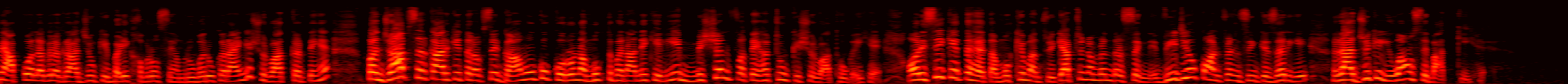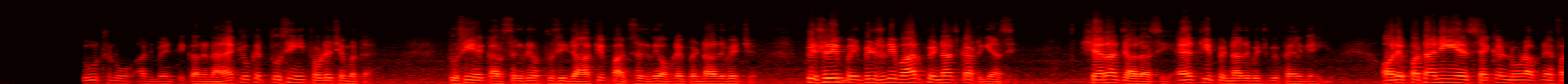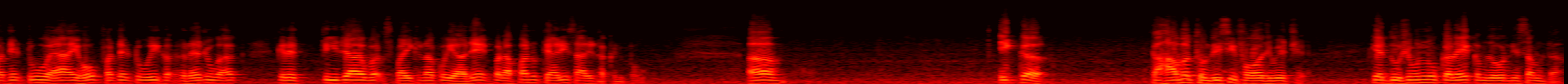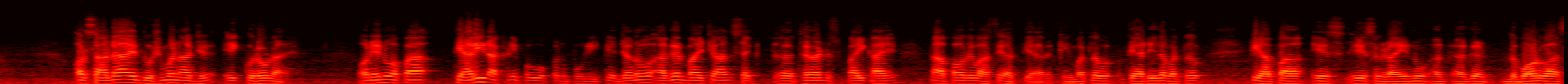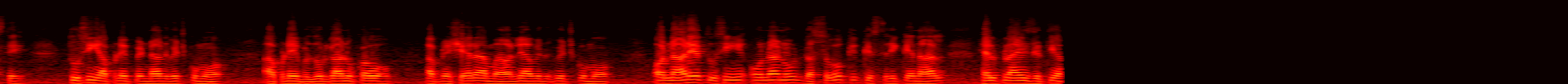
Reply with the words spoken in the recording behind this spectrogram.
इसमें आपको अलग अलग राज्यों की बड़ी खबरों से हम रूबरू कराएंगे शुरुआत करते हैं पंजाब सरकार की तरफ से गांवों को कोरोना मुक्त बनाने के लिए मिशन फतेह टू की शुरुआत हो गई है और इसी के तहत अब मुख्यमंत्री कैप्टन अमरिंदर सिंह ने वीडियो कॉन्फ्रेंसिंग के जरिए राज्य के युवाओं से बात की है ਯੂਥ ਨੂੰ ਅੱਜ ਬੇਨਤੀ ਕਰਨ ਆਇਆ ਕਿਉਂਕਿ ਤੁਸੀਂ ਥੋੜੇ ਹਿੰਮਤ ਹੈ ਤੁਸੀਂ ਇਹ ਕਰ ਸਕਦੇ ਹੋ ਤੁਸੀਂ ਜਾ ਕੇ ਭੱਜ ਸਕਦੇ ਹੋ ਆਪਣੇ ਪਿੰਡਾਂ ਦੇ ਵਿੱਚ ਪਿਛਲੀ ਪਿਛਲੀ ਵਾਰ ਪਿੰਡਾਂ 'ਚ ਘਟ ਗਿਆ ਸੀ ਸ਼ਹਿਰਾਂ 'ਚ ਜ਼ਿਆਦਾ ਸੀ ਐਤਕੀ ਪਿੰਡਾਂ ਦੇ ਵਿੱਚ ਵੀ ਫੈਲ ਗਈ ਔਰ ਇਹ ਪਤਾ ਨਹੀਂ ਇਹ ਸੈਕੰਡ ਹੁਣ ਆਪਣੇ ਫਤਿਹ 2 ਹੈ ਆਈ ਹੋਪ ਫਤਿਹ 2 ਹੀ ਰਹਿ ਜਾਊਗਾ ਕਿ ਤੀਜਾ ਸਪਾਈਕ ਨਾ ਕੋਈ ਆ ਜਾਏ ਪਰ ਆਪਾਂ ਨੂੰ ਤਿਆਰੀ ਸਾਰੀ ਰੱਖਣੀ ਪਊ ਇੱਕ ਕਹਾਵਤ ਹੁੰਦੀ ਸੀ ਫੌਜ ਵਿੱਚ ਕਿ ਦੁਸ਼ਮਣ ਨੂੰ ਕਦੇ ਕਮਜ਼ੋਰ ਨਹੀਂ ਸਮਝਦਾ ਔਰ ਸਾਡਾ ਇਹ ਦੁਸ਼ਮਣ ਅੱਜ ਇੱਕ ਕਰੋਨਾ ਹੈ ਔਰ ਇਹਨੂੰ ਆਪਾਂ ਤਿਆਰੀ ਰੱਖਣੀ ਪਊ ਆਪਾਂ ਨੂੰ ਪੂਰੀ ਕਿ ਜਦੋਂ ਅਗਰ ਬਾਈ ਚਾਂਸ ਥਰਡ ਸਪਾਈਕ ਆਏ ਤਾਂ ਆਪਾਂ ਉਹਦੇ ਵਾਸਤੇ ਹੱਥ ਤਿਆਰ ਰੱਖੀਏ ਮਤਲਬ ਤਿਆਰੀ ਦਾ ਮਤਲਬ ਕਿ ਆਪਾਂ ਇਸ ਇਸ ਲੜਾਈ ਨੂੰ ਅਗਰ ਦਬਾਉਣ ਵਾਸਤੇ ਤੁਸੀਂ ਆਪਣੇ ਪਿੰਡਾਂ ਦੇ ਵਿੱਚ ਘੁੰਮੋ, ਆਪਣੇ ਬਜ਼ੁਰਗਾਂ ਨੂੰ ਕਹੋ, ਆਪਣੇ ਸ਼ਹਿਰਾਂ, ਮੁਹੱਲਿਆਂ ਵਿੱਚ ਘੁੰਮੋ ਔਰ ਨਾਲੇ ਤੁਸੀਂ ਉਹਨਾਂ ਨੂੰ ਦੱਸੋ ਕਿ ਕਿਸ ਤਰੀਕੇ ਨਾਲ ਹੈਲਪਲਾਈਨਸ ਦਿੱਤੀਆਂ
